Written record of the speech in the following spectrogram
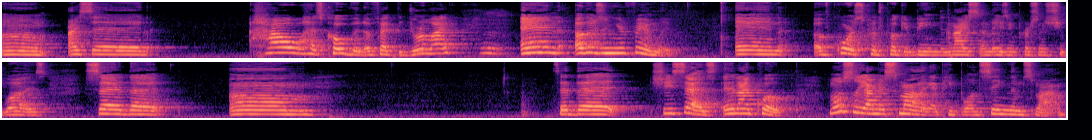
um, I said, how has COVID affected your life and others in your family? And of course, Coach Puckett, being the nice, amazing person she was, said that, um, said that she says, and I quote, Mostly, I miss smiling at people and seeing them smile.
